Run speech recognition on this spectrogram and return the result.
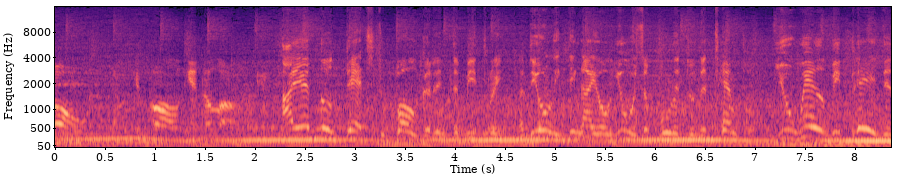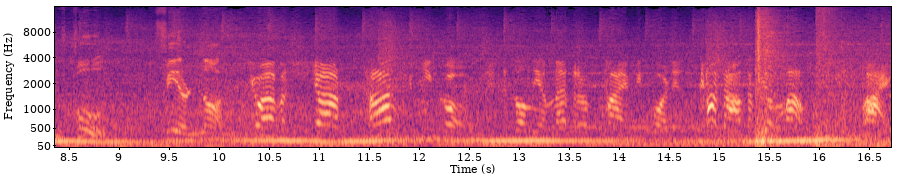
owe, and we can all get along? I have no debts to Bulgarin, Dmitri, and the only thing I owe you is a bullet to the temple. You will be paid in full. Fear not. You have a sharp tongue, Niko. It is only a matter of time before it is cut out of your mouth, the spine.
